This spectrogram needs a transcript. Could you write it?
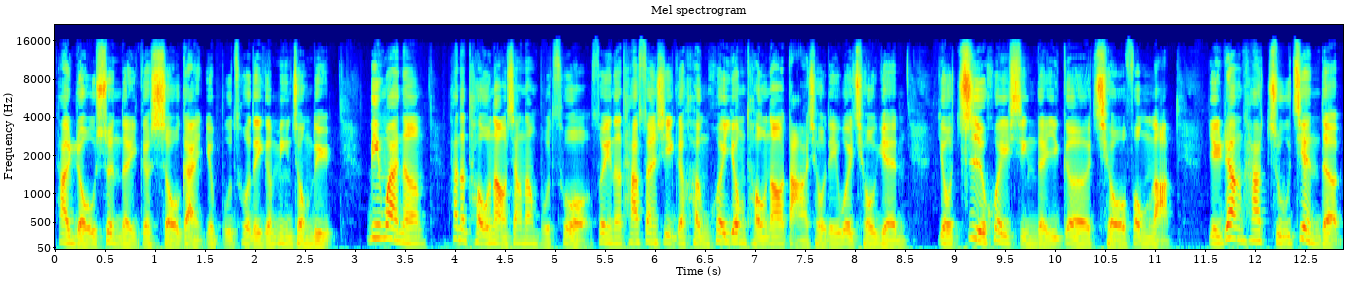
他柔顺的一个手感，有不错的一个命中率。另外呢，他的头脑相当不错，所以呢，他算是一个很会用头脑打球的一位球员，有智慧型的一个球风啦。也让他逐渐的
